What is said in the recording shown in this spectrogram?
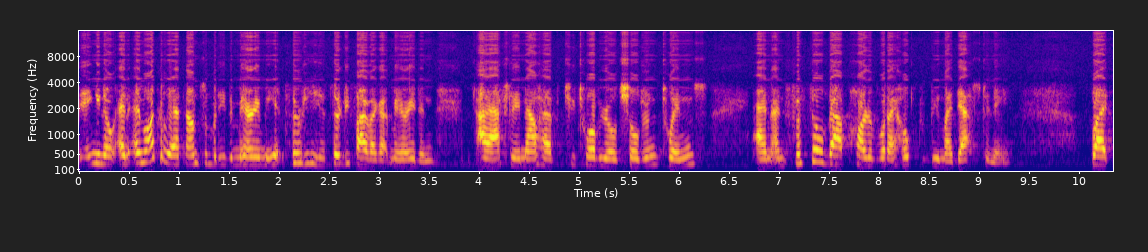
you know, and, and luckily I found somebody to marry me at 30, at 35. I got married, and I actually now have two 12-year-old children, twins, and, and fulfilled that part of what I hoped would be my destiny. But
